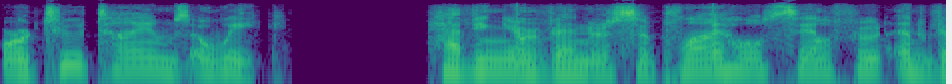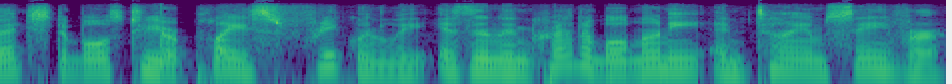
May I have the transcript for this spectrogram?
or two times a week. Having your vendor supply wholesale fruit and vegetables to your place frequently is an incredible money and time saver.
